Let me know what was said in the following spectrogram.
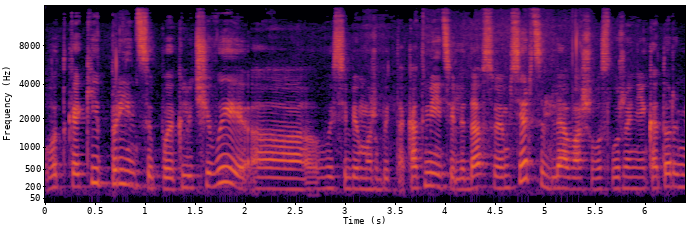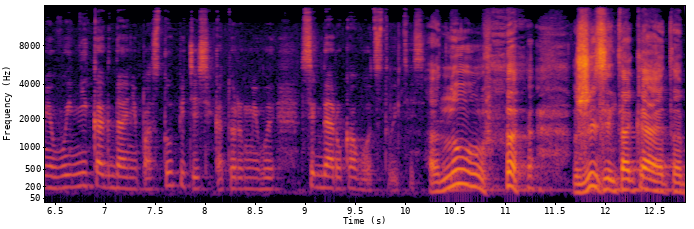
Вот какие принципы ключевые э, вы себе, может быть, так отметили да, в своем сердце для вашего служения, которыми вы никогда не поступитесь, которыми вы всегда руководствуетесь? А, ну, жизнь такая, это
